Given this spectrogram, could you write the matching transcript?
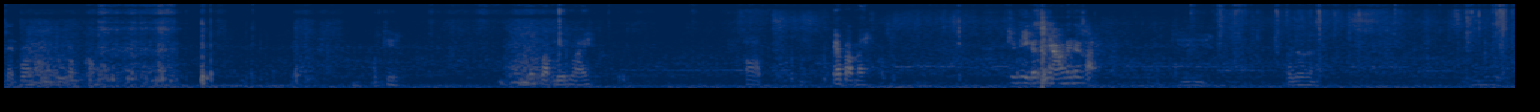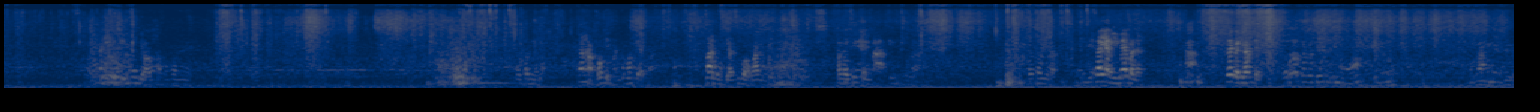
ใส่บอลติดดูกับกล้องโอเคแล้วปรับเลนส์ไว้ออกแอบปรับไหมคลิปนี้ก็สัญญาไม่ได้ค่ะโอเคไปเลยนะอันนี้อยู่ที่คนเดียวค่ะพ่อแม่แล้วก็มีถ้าหากเขาเห็นมันก็เสร็จอะ บ้านหนูจะบอกว่าอะไรที่เป็นอาร์ตที่สุดอะก็ต้องแบบถ้าอย่างนี้ได้ปะเนี่ยได้ไปแล้วเสร็จเออมันจะเป็นหมอนั่งไงพี่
